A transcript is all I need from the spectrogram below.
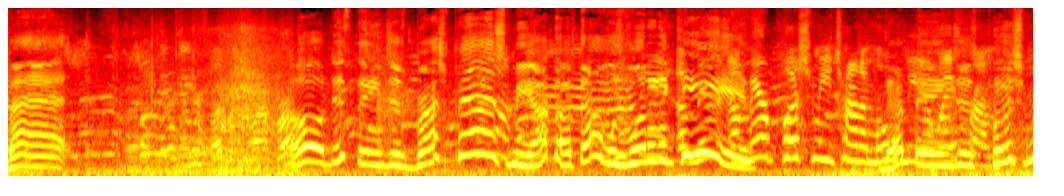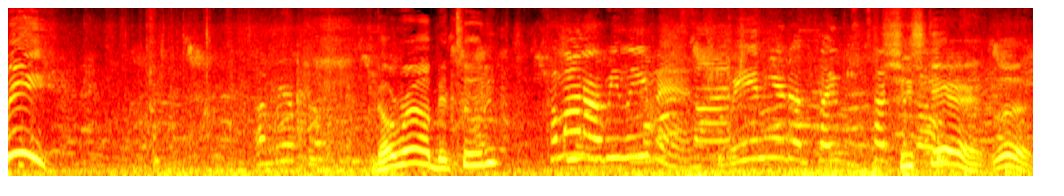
Bad. Oh, this thing just brushed past me. I thought that was one of the kids. Amir pushed me trying to move That me thing away just from it. pushed me. Go rub it, Tootie. Come on, are we leaving? We in here to play with touch She's scared. Look.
